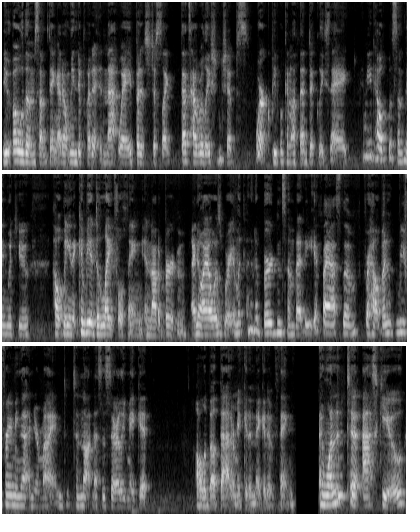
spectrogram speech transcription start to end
you owe them something. I don't mean to put it in that way but it's just like that's how relationships work. People can authentically say i need help with something. Would you help me and it can be a delightful thing and not a burden. I know I always worry. I'm like, I'm going to burden somebody if I ask them for help and reframing that in your mind to not necessarily make it all about that or make it a negative thing. I wanted to ask you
